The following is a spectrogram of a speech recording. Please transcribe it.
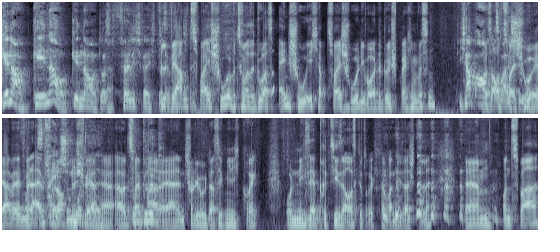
Genau, genau, genau. Du hast ja. völlig recht. Philipp, wir haben zwei Schuhe, beziehungsweise du hast einen Schuh, ich habe zwei Schuhe, die wir heute durchsprechen müssen. Ich habe auch, auch zwei, Schuhe. Schuhe. Ja, mit einem Schuh laufen ist schwer. Ja, aber zwei Glück. Paare. Ja, Entschuldigung, dass ich mich nicht korrekt und nicht sehr präzise ausgedrückt habe an dieser Stelle. ähm, und zwar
